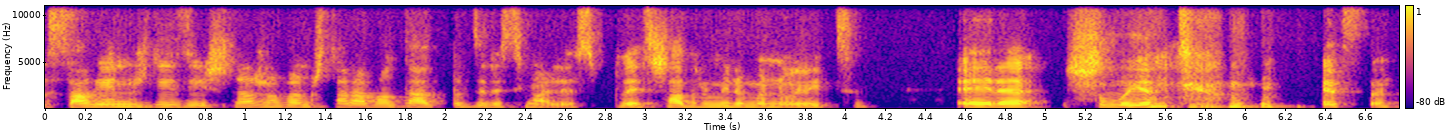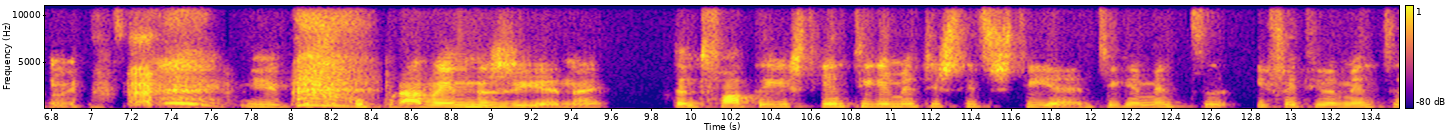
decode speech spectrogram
se alguém nos diz isto, nós não vamos estar à vontade para dizer assim: olha, se pudesse só dormir uma noite, era excelente essa noite. E recuperava a energia, não é? Portanto, falta isto, e antigamente isto existia. Antigamente, efetivamente,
